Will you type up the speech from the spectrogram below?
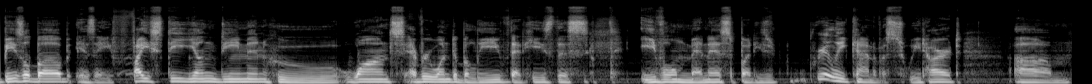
Beelzebub is a feisty young demon who wants everyone to believe that he's this evil menace, but he's really kind of a sweetheart. Um,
